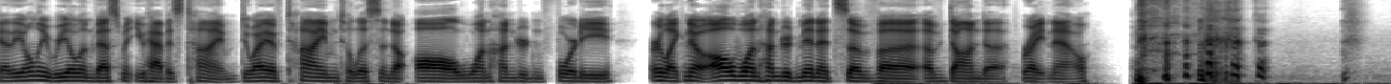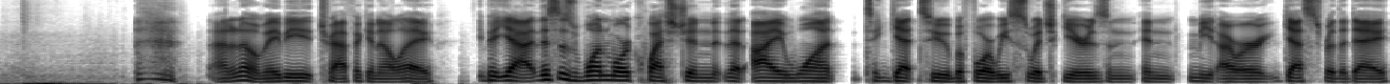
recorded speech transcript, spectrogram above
yeah the only real investment you have is time do i have time to listen to all 140 or like no all 100 minutes of uh of donda right now I don't know, maybe traffic in LA. But yeah, this is one more question that I want to get to before we switch gears and, and meet our guest for the day.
